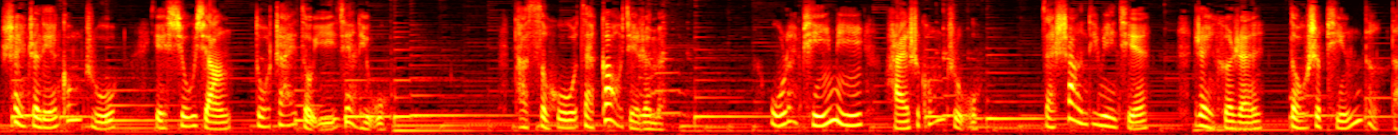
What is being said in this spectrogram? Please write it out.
甚至连公主也休想多摘走一件礼物。她似乎在告诫人们：无论平民还是公主，在上帝面前，任何人都是平等的。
